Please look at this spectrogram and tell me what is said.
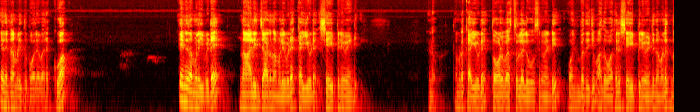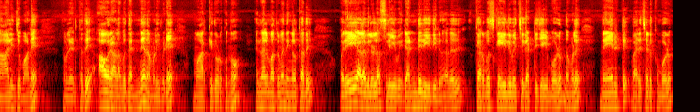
എന്നിട്ട് നമ്മൾ ഇതുപോലെ വരക്കുക. ഇനി നമ്മളിവിടെ നാലിഞ്ചാണ് നമ്മളിവിടെ കൈയുടെ ഷേപ്പിന് വേണ്ടി. കേട്ടോ നമ്മുടെ കൈയുടെ തോൾ വശത്തുള്ള ലൂസിന് വേണ്ടി ഒൻപത് ഇഞ്ചും അതുപോലെ തന്നെ ഷേപ്പിന് വേണ്ടി നമ്മൾ നാലിഞ്ചുമാണ് നമ്മൾ എടുത്തത്. ആ ഒരളവ് തന്നെ നമ്മളിവിടെ മാർക്ക് ചെയ്ത് കൊടുക്കുന്നു. എന്നാൽ മാത്രമേ നിങ്ങൾക്കത് ഒരേ അളവിലുള്ള സ്ലീവ് രണ്ട് രീതിയിലും അതായത് കർവ് സ്കെയിൽ വെച്ച് കട്ട് ചെയ്യുമ്പോഴും നമ്മൾ നേരിട്ട് വരച്ചെടുക്കുമ്പോഴും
